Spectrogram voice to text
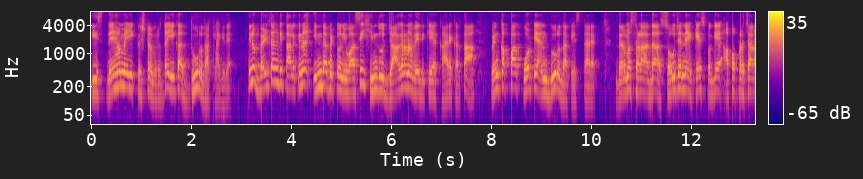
ಈ ಸ್ನೇಹಮಯಿ ಕೃಷ್ಣ ವಿರುದ್ಧ ಈಗ ದೂರು ದಾಖಲಾಗಿದೆ. ಇನ್ನು ಬೆಳ್ತಂಗಡಿ ತಾಲೂಕಿನ ಇಂದಬೆಟ್ಟು ನಿವಾಸಿ ಹಿಂದೂ ಜಾಗರಣ ವೇದಿಕೆಯ ಕಾರ್ಯಕರ್ತ ವೆಂಕಪ್ಪ ಕೋಟ್ಯಾನ್ ದೂರು ದಾಖಲಿಸಿದ್ದಾರೆ. ಧರ್ಮಸ್ಥಳದ ಸೌಜನ್ಯ ಕೇಸ್ ಬಗ್ಗೆ ಅಪಪ್ರಚಾರ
